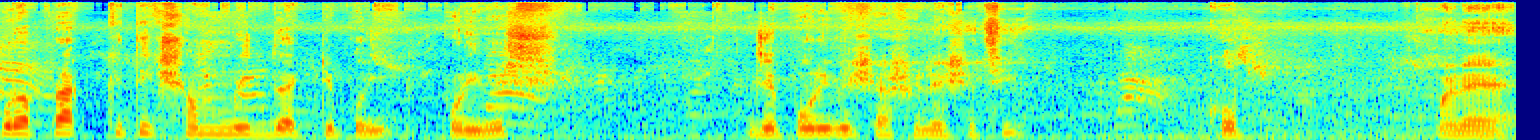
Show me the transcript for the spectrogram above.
পুরো প্রাকৃতিক সমৃদ্ধ একটি পরি- পরিবেশ যে পরিবেশে আসলে এসেছি। খুব মানে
